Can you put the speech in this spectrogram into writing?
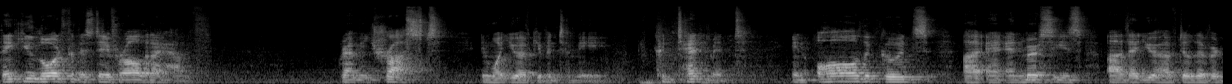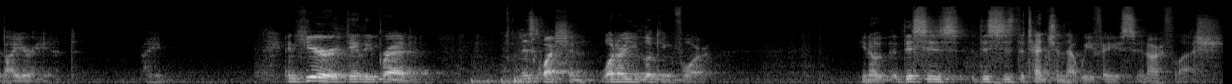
Thank you, Lord, for this day, for all that I have. Grant me trust in what you have given to me. Contentment in all the goods uh, and, and, mercies uh, that you have delivered by your hand, right? And here, daily bread, this question what are you looking for? you know, this is, this is the tension that we face in our flesh.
